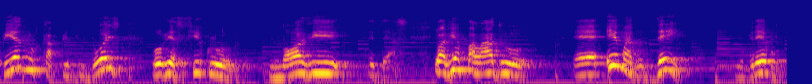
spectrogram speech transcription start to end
Pedro capítulo 2, o versículo 9 e 10. Eu havia falado é, no grego,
